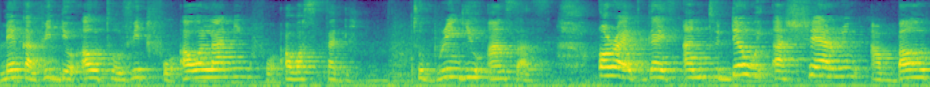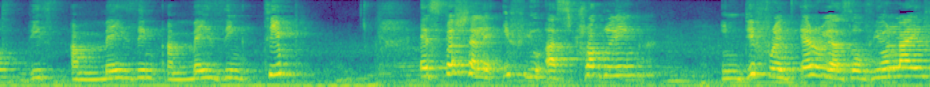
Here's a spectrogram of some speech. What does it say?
make a video out of it for our learning, for our study, to bring you answers. All right, guys, and today we are sharing about this amazing, amazing tip, especially if you are struggling in different areas of your life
